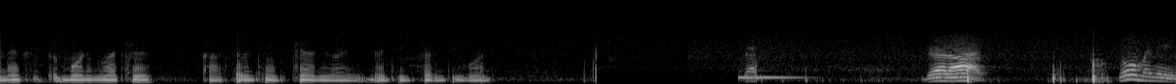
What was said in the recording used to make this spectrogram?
next morning lecture, uh, 17th January 1971. There are so many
